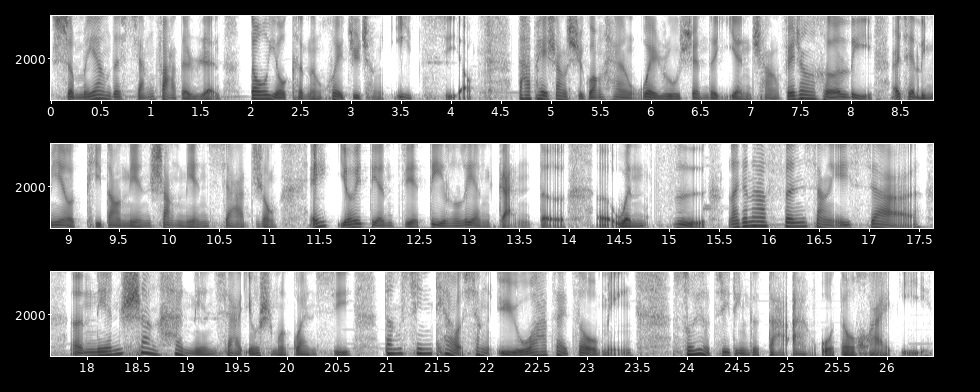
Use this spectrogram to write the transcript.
什么样的想法的人，都有可能汇聚成一起哦。搭配上许光汉、魏如萱的演唱，非常合理，而且里面有提到年上年下这种，诶，有一点姐弟恋感的呃文字，来跟大家分享一下。呃，年上和年下有什么关系？当心跳像雨蛙在奏鸣，所有既定的答案我都怀疑。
